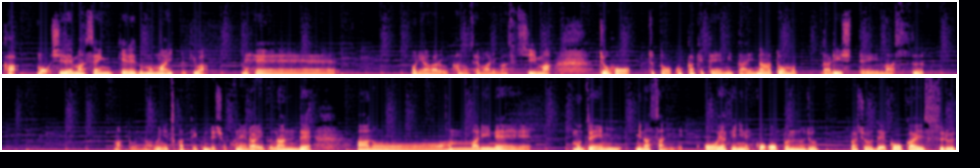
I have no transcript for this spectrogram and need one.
かもしれませんけれども、まあ、一時はね、えー、盛り上がる可能性もありますし、まあ、情報ちょっと追っかけてみたいなと思ったりしています。まあ、どんな風に使っていくんでしょうかね。ライブなんで、あのー、あんまりね、もう全員皆さんに、公にね、こうオープンの場所で公開する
